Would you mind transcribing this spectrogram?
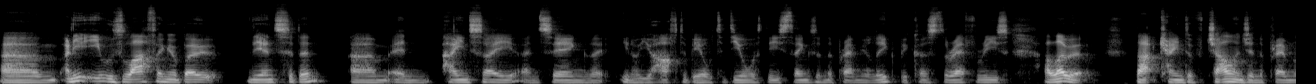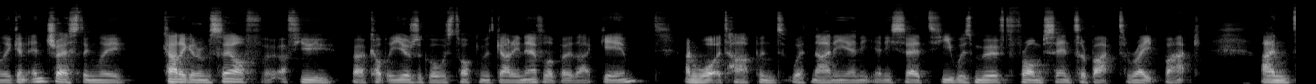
Um, and he, he was laughing about the incident um, in hindsight and saying that you know you have to be able to deal with these things in the Premier League because the referees allow it that kind of challenge in the Premier League. And interestingly, Carragher himself a few a couple of years ago was talking with Gary Neville about that game and what had happened with Nani, and he, and he said he was moved from centre back to right back, and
